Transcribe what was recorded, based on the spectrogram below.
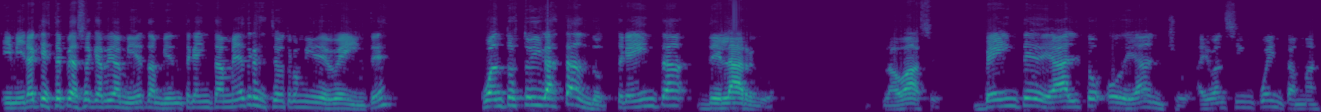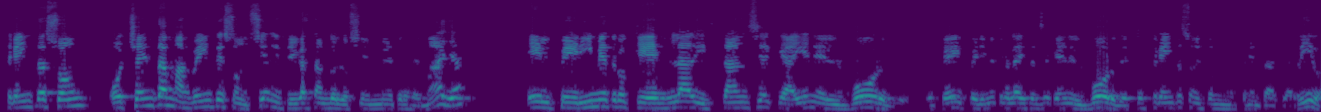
y mira que este pedazo aquí arriba mide también 30 metros, este otro mide 20. ¿Cuánto estoy gastando? 30 de largo, la base. 20 de alto o de ancho. Ahí van 50 más 30 son 80 más 20 son 100. Y estoy gastando los 100 metros de malla. El perímetro que es la distancia que hay en el borde. ¿Ok? El perímetro es la distancia que hay en el borde. Estos 30 son estos mismos 30 aquí arriba.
